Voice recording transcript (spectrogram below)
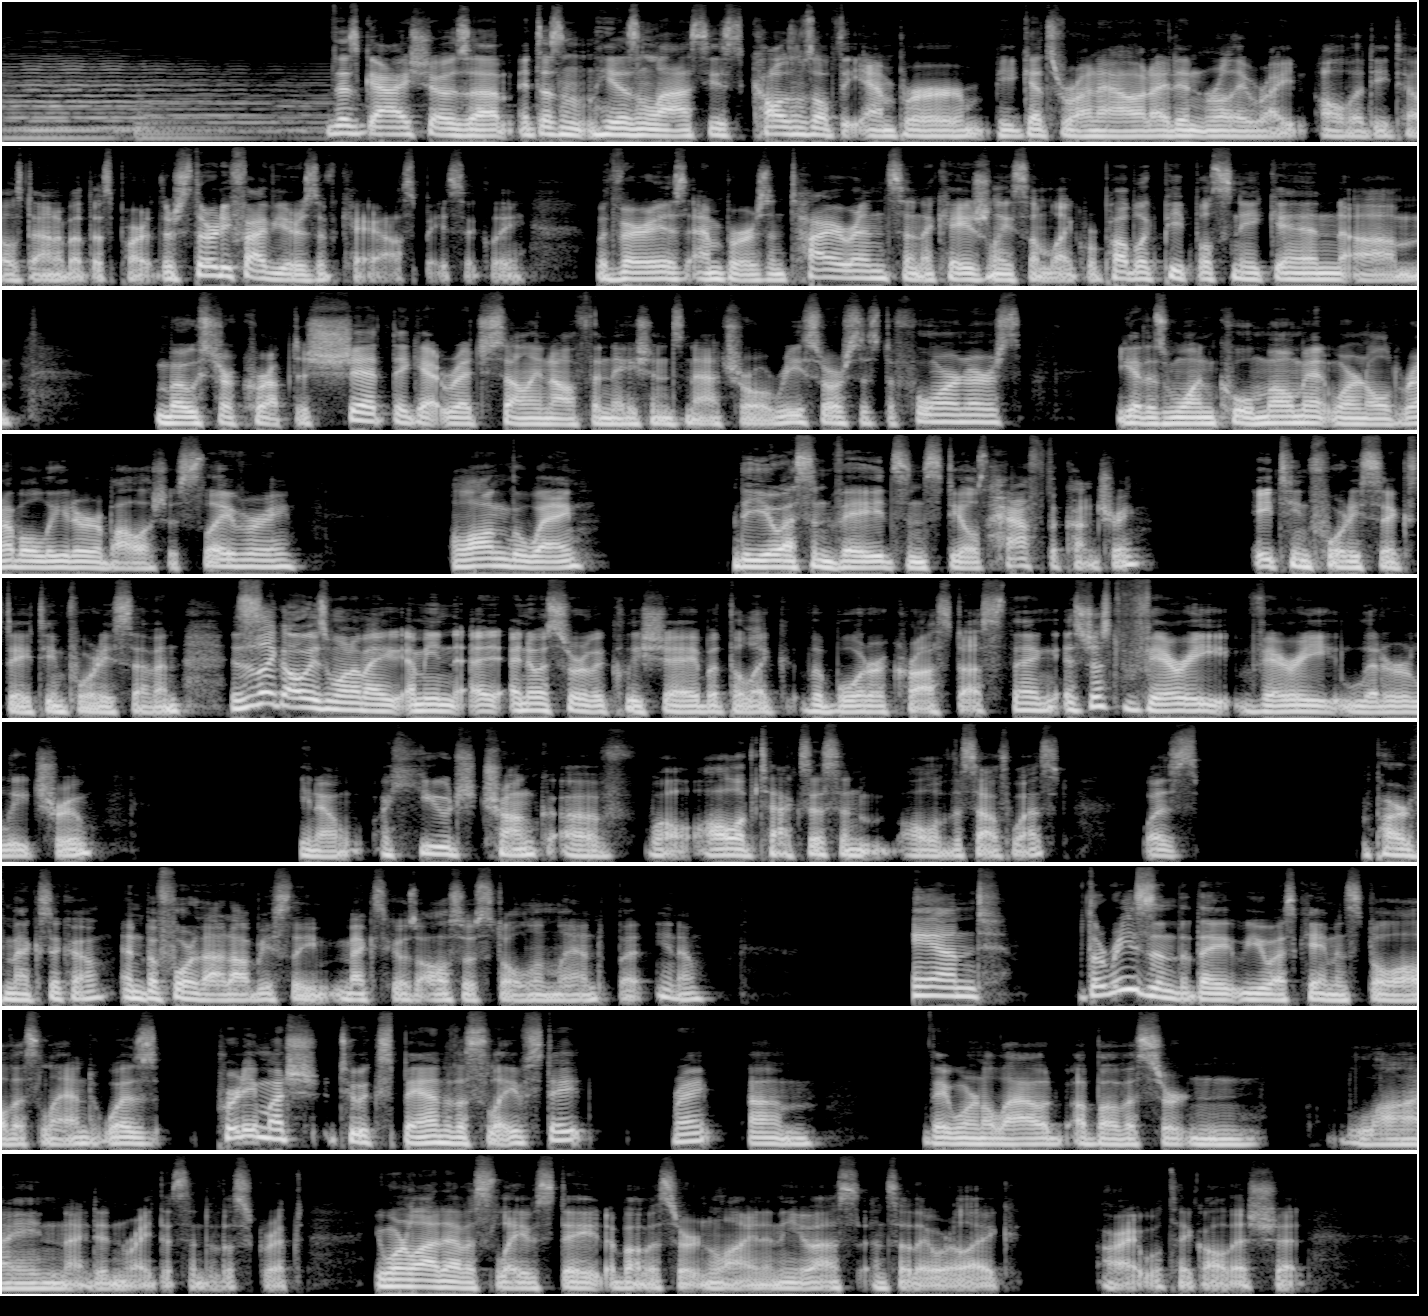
this guy shows up. It doesn't he doesn't last. He calls himself the emperor. He gets run out. I didn't really write all the details down about this part. There's 35 years of chaos basically with various emperors and tyrants and occasionally some like republic people sneak in. Um, most are corrupt as shit. They get rich selling off the nation's natural resources to foreigners. You get this one cool moment where an old rebel leader abolishes slavery. Along the way, the US invades and steals half the country. 1846 to 1847. This is like always one of my, I mean, I, I know it's sort of a cliche, but the like the border crossed us thing is just very, very literally true. You know, a huge chunk of, well, all of Texas and all of the Southwest was part of Mexico. And before that, obviously, Mexico's also stolen land, but you know. And the reason that the US came and stole all this land was pretty much to expand the slave state, right? Um, they weren't allowed above a certain line. I didn't write this into the script. You weren't allowed to have a slave state above a certain line in the US. And so they were like, all right, we'll take all this shit.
